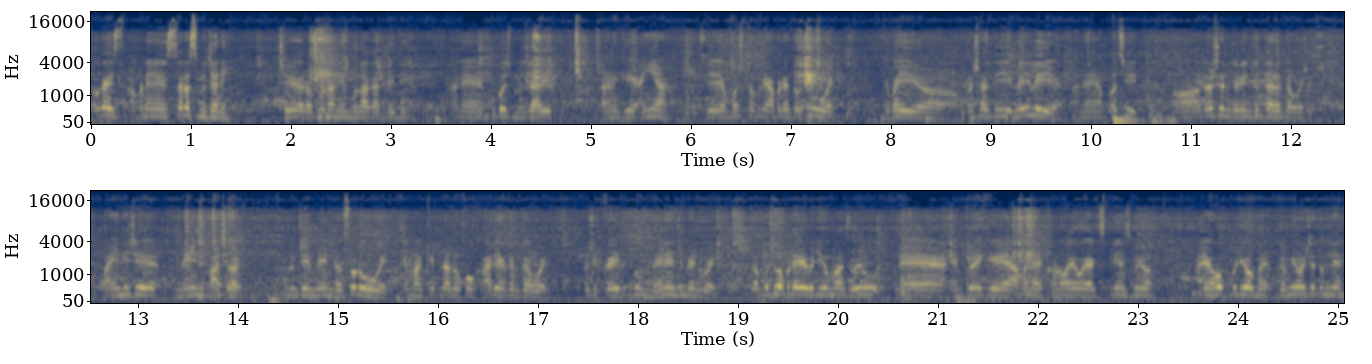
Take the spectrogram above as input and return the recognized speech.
તો ગાઈઝ આપણે સરસ મજાની જે રસોડાની મુલાકાત લીધી અને ખૂબ જ મજા આવી. કારણ કે અહીંયા જે મોસ્ટ ઓફલી આપણે તો શું હોય કે ભાઈ પ્રસાદી લઈ લઈએ અને પછી દર્શન કરીને જતા રહેતા હોય છે. પણ અહીંની જે મેઇન પાછળનું જે મેઇન રસોડું હોય, એમાં કેટલા લોકો કાર્ય કરતા હોય, પછી કઈ રીતનું મેનેજમેન્ટ હોય, તો બધું આપણે વિડીયોમાં જોયું અને એમ કહેવાય કે આપણને ઘણો એવો એક્સપિરિયન્સ મળ્યો. આઈ હોપ વીડિયો ગમ્યો છે તમને.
